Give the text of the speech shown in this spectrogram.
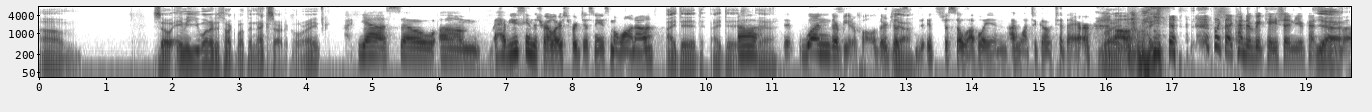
um, so Amy, you wanted to talk about the next article, right? Yeah. So, um, have you seen the trailers for Disney's Moana? I did, I did. Ah. yeah, One, they're beautiful. They're just, it's just so lovely, and I want to go to there. Right, Um, right. it's like that kind of vacation you kind of Yeah.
